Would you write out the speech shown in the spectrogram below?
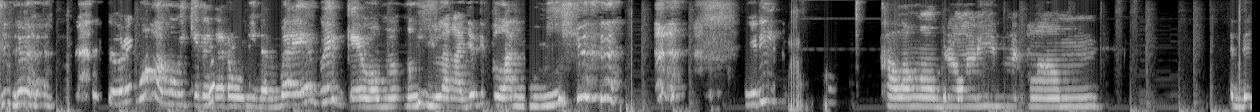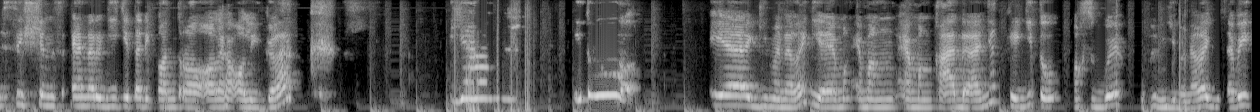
Sebenernya gue gak mau mikirin RUU Minerba ya, gue kayak mau menghilang aja di telan bumi. Jadi kalau ngobrolin um, decisions energi kita dikontrol oleh oligark, ya itu ya gimana lagi ya? Emang emang emang keadaannya kayak gitu. Maksud gue bukan gimana lagi. Tapi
